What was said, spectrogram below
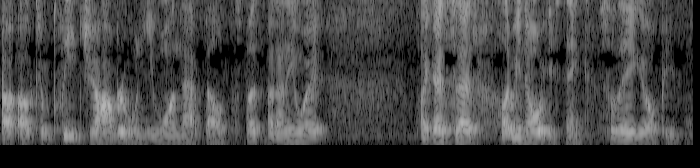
a, a complete jobber when he won that belt. But, but anyway, like I said, let me know what you think. So there you go, people.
